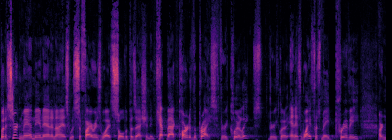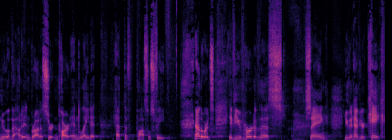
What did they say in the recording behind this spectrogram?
But a certain man named Ananias with Sapphira his wife sold a possession and kept back part of the price, very clearly, very clearly. And his wife was made privy or knew about it and brought a certain part and laid it at the apostles' feet. In other words, if you've heard of this saying, you can have your cake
